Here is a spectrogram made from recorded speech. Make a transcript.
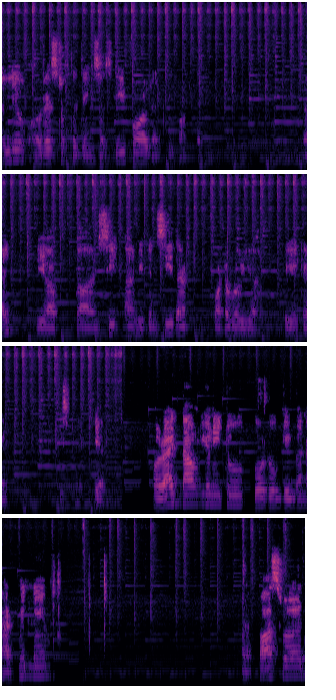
leave rest of the things as default and click on that right? We have uh, and see and we can see that whatever you have created is here. All right now you need to go to give an admin name and a password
